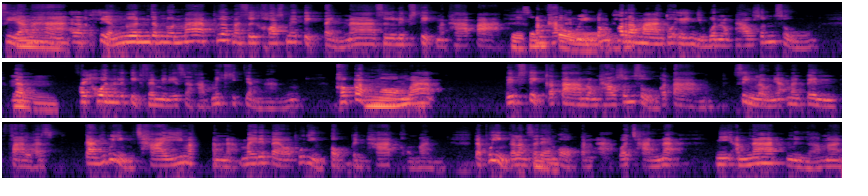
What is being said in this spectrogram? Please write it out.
เสียเวลาเสียเงินจำนวนมากเพื่อมาซื้อ cosmetic แต่งหน้าซื้อลิปสติกมาทาปากบังคับให้ผู้หญิงต้องทรมานตัวเองอยู่บนรองเท้าส้นสูงแต่ psychoanalytic feminist ครับ ไม่คิดอย่างนั้น เขากลับมองว่าลิปสติกก็ตามรองเท้าส้นสูงก็ตาม สิ่งเหล่านี้มันเป็น phallus การที่ผู้หญิงใช้มันนะไม่ได้แปลว่าผู้หญิงตกเป็นทาสของมัน แต่ผู้หญิงกำลังแสดงออกต่างหากว่าฉันน่ะมีอำนาจเหนือมัน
